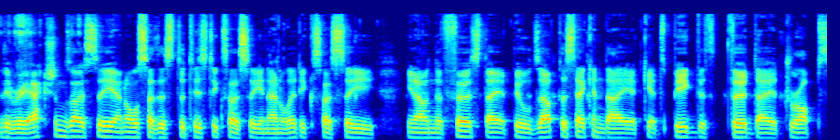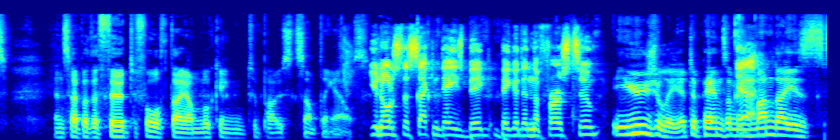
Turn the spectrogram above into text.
the reactions I see and also the statistics I see in analytics. I see, you know, in the first day it builds up, the second day it gets big, the third day it drops. And so by the third to fourth day I'm looking to post something else. You notice the second day is big, bigger than the first two. Usually, it depends. I mean, Yeah. Monday is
